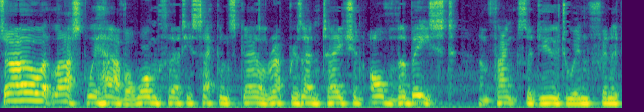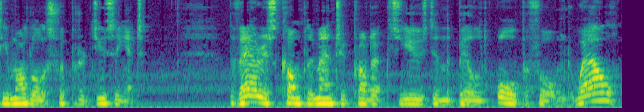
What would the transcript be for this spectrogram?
So at last we have a 132nd scale representation of the beast and thanks are due to Infinity Models for producing it. The various complementary products used in the build all performed well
